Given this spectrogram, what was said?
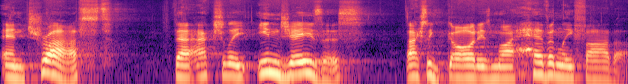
and trust that actually in Jesus, actually God is my heavenly Father.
